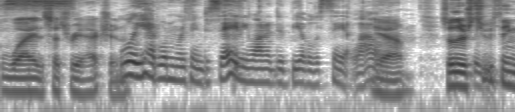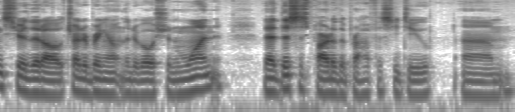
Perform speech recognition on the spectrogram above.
Why such reaction? Well, he had one more thing to say, and he wanted to be able to say it loud. Yeah. So there's two things here that I'll try to bring out in the devotion. One, that this is part of the prophecy too. Um,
